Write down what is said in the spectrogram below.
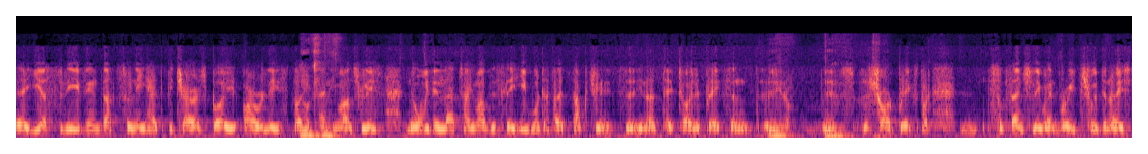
Uh, yesterday evening, that's when he had to be charged by or released by, Okay. and he was released. No, within that time, obviously, he would have had an opportunity to, you know, take toilet breaks and, uh, you know, Short breaks, but substantially went right through the night.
